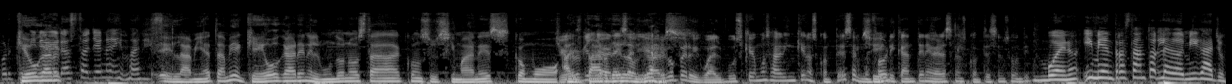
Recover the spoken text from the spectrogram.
porque qué mi hogar nevera está llena de imanes. eh, la mía también, qué hogar en el mundo no está con sus imanes como Yo creo que ya altar de los viajes. algo, pero igual busquemos a alguien que nos conteste, algún Sí. fabricante de neveras que nos conteste un segundito. Bueno, y mientras tanto le doy mi gallo.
